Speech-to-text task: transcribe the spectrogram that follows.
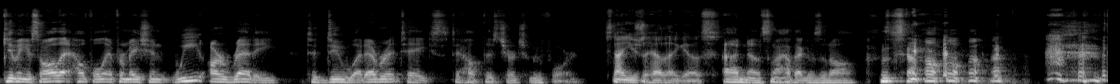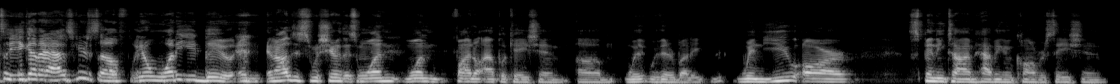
giving us all that helpful information. We are ready to do whatever it takes to help this church move forward. It's not usually how that goes. Uh, no, it's not how that goes at all. so, so you got to ask yourself, you know, what do you do? And and I'll just share this one one final application um, with with everybody. When you are spending time having a conversation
